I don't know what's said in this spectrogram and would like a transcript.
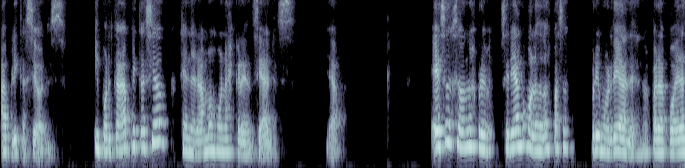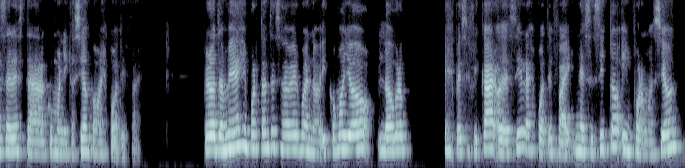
aplicaciones y por cada aplicación generamos unas credenciales. ¿ya? Esos serían como los dos pasos primordiales para poder hacer esta comunicación con Spotify. Pero también es importante saber, bueno, ¿y cómo yo logro especificar o decirle a Spotify, necesito información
